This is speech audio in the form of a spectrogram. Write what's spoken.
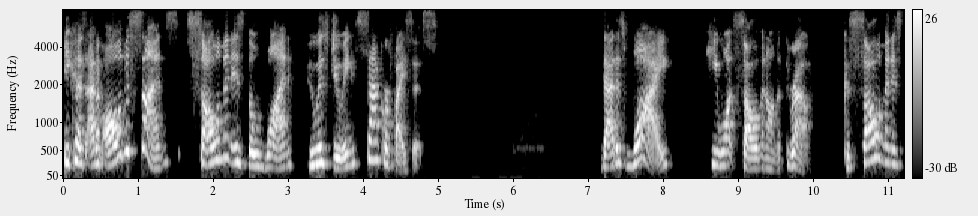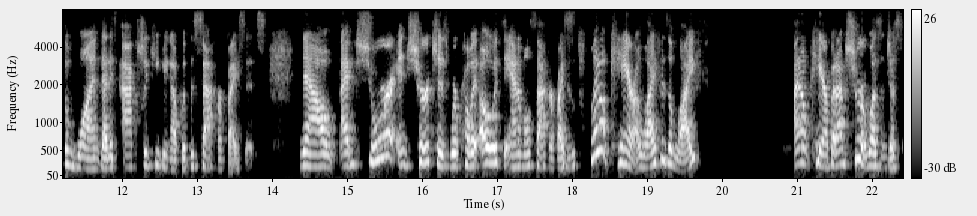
because out of all of his sons, Solomon is the one who is doing sacrifices. That is why he wants Solomon on the throne because Solomon is the one that is actually keeping up with the sacrifices. Now, I'm sure in churches we're probably, oh, it's animal sacrifices. Well, I don't care. A life is a life. I don't care, but I'm sure it wasn't just,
